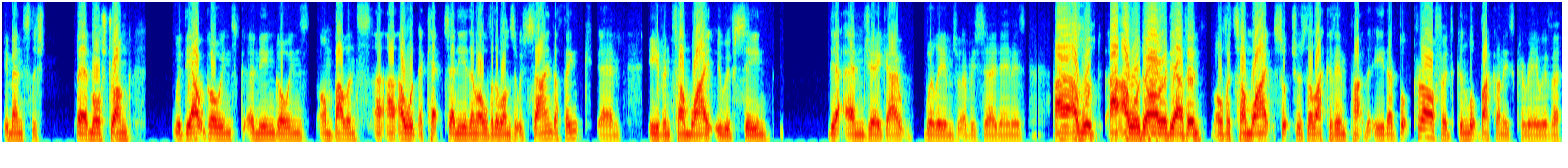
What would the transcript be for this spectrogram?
immensely uh, more strong with the outgoings and the ingoings on balance. I, I, wouldn't have kept any of them over the ones that we've signed. I think um, even Tom White, who we've seen, the MJ guy Williams, whatever his surname is, I, I would I, I, would already have him over Tom White, such was the lack of impact that he'd had. But Crawford can look back on his career with a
